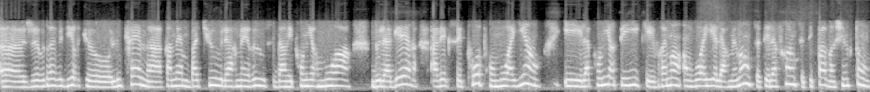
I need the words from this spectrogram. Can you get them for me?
je voudrais vous dire que l'Ukraine a quand même battu l'armée russe dans les premiers mois de la guerre avec ses propres moyens. Et la première pays qui est vraiment envoyé l'armement, c'était la France, c'était pas Washington.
